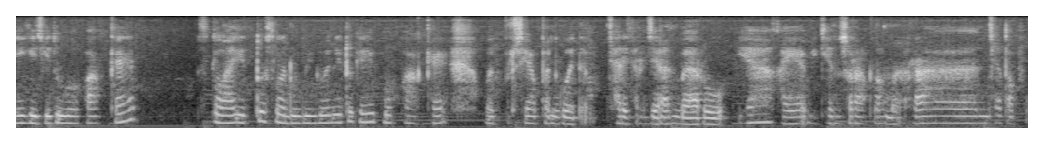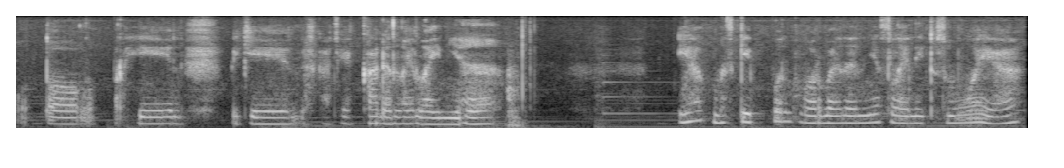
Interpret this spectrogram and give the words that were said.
Ini gaji itu gue pakai. Setelah itu setelah dua mingguan itu kayak mau pakai buat persiapan gue cari kerjaan baru. Ya kayak bikin surat lamaran cetak foto ngeprint bikin SKCK dan lain-lainnya. Ya meskipun pengorbanannya selain itu semua ya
